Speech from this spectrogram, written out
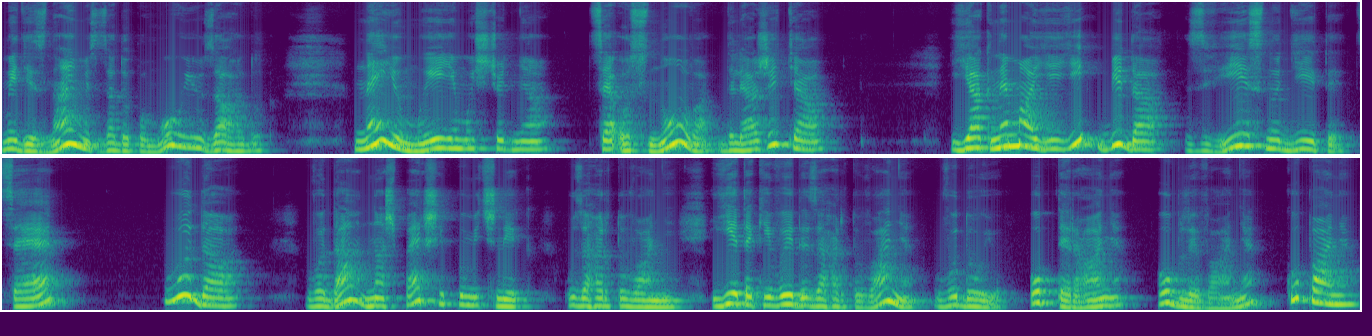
ми дізнаємось за допомогою загадок. Нею миємо щодня. Це основа для життя. Як нема її, біда. Звісно, діти, це вода. Вода наш перший помічник у загартуванні. Є такі види загартування водою обтирання, обливання, купання.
